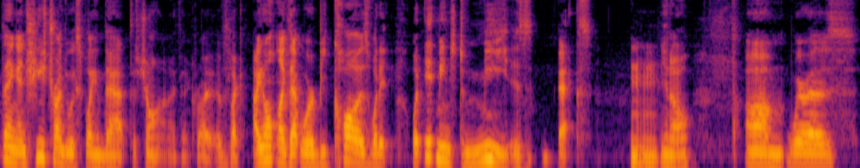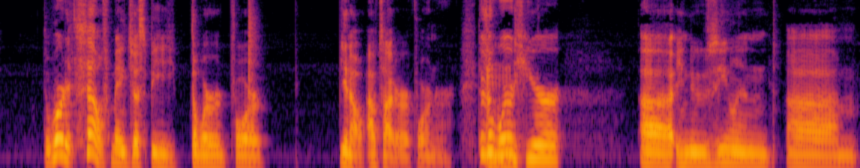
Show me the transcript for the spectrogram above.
thing. And she's trying to explain that to Sean I think right? It was like I don't like that word because what it what it means to me is X you know? Um whereas the word itself may just be the word for you know outsider or foreigner there's a word here uh, in New Zealand, um,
